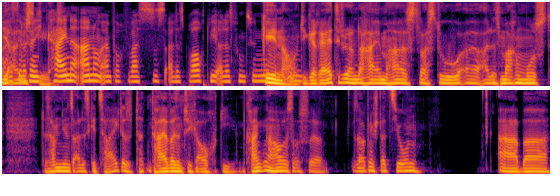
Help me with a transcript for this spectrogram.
hast ja wahrscheinlich geht. keine Ahnung einfach, was es alles braucht, wie alles funktioniert. Genau, Und die Geräte, die du dann daheim hast, was du äh, alles machen musst, das haben die uns alles gezeigt. Also te- teilweise natürlich auch die im Krankenhaus aus der Sorgenstation. Aber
